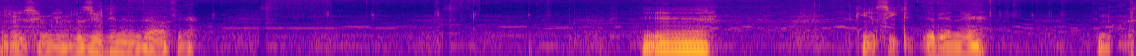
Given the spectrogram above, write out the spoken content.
I'm going to zoom in and out here. Yeah. I can't see too good in there. Come on.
